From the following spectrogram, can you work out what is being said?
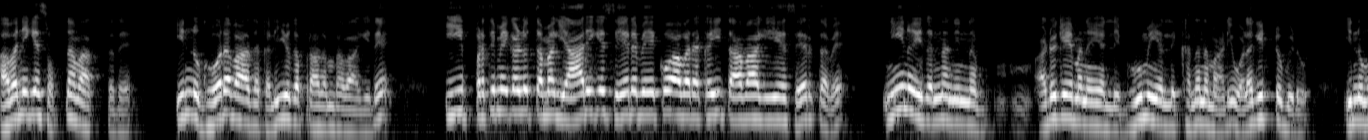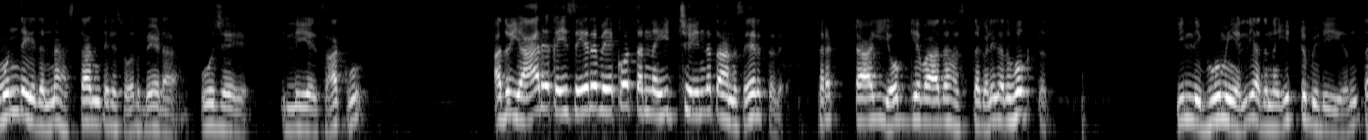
ಅವನಿಗೆ ಸ್ವಪ್ನವಾಗ್ತದೆ. ಇನ್ನು ಘೋರವಾದ ಕಲಿಯುಗ ಪ್ರಾರಂಭವಾಗಿದೆ. ಈ ಪ್ರತಿಮೆಗಳು ತಮಗೆ ಯಾರಿಗೆ ಸೇರಬೇಕೋ ಅವರ ಕೈ ತಾವಾಗಿಯೇ ಸೇರ್ತವೆ. ನೀನು ಇದನ್ನು ನಿನ್ನ ಅಡುಗೆ ಮನೆಯಲ್ಲಿ, ಭೂಮಿಯಲ್ಲಿ ಖನನ ಮಾಡಿ ಒಳಗಿಟ್ಟು ಬಿಡು. ಇನ್ನು ಮುಂದೆ ಇದನ್ನು ಹಸ್ತಾಂತರಿಸೋದು ಬೇಡ. ಪೂಜೆ ಇಲ್ಲಿಯೇ ಸಾಕು. ಅದು ಯಾರ ಕೈ ಸೇರಬೇಕೋ ತನ್ನ ಇಚ್ಛೆಯಿಂದ ತಾನು ಸೇರ್ತದೆ. ಕರೆಕ್ಟಾಗಿ ಯೋಗ್ಯವಾದ ಹಸ್ತಗಳಿಗೆ ಅದು ಹೋಗ್ತದೆ. ಇಲ್ಲಿ ಭೂಮಿಯಲ್ಲಿ ಅದನ್ನು ಇಟ್ಟು ಬಿಡಿ ಅಂತ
